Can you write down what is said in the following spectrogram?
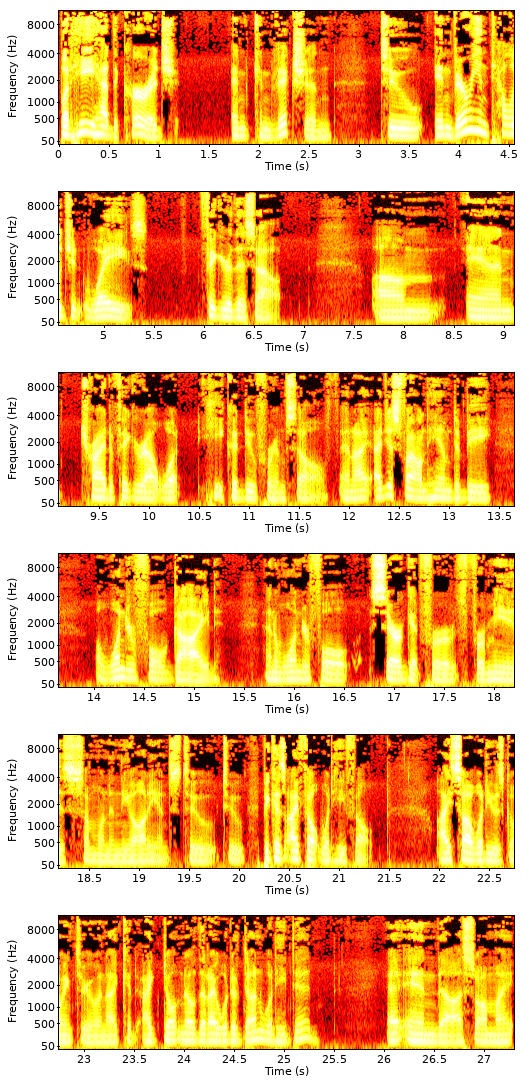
but he had the courage and conviction to in very intelligent ways figure this out um, and try to figure out what he could do for himself and I, I just found him to be a wonderful guide and a wonderful surrogate for, for me as someone in the audience to to because I felt what he felt. I saw what he was going through, and I could I don't know that I would have done what he did, and uh, so I,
